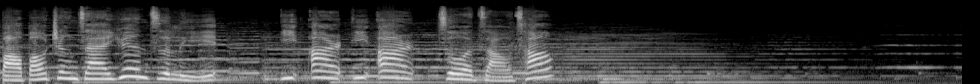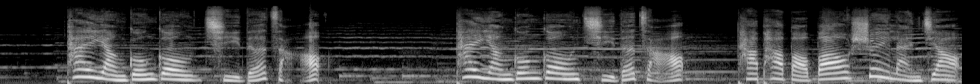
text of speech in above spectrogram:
宝宝正在院子里，一二一二做早操。太阳公公起得早，太阳公公起得早，他怕宝宝睡懒觉，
